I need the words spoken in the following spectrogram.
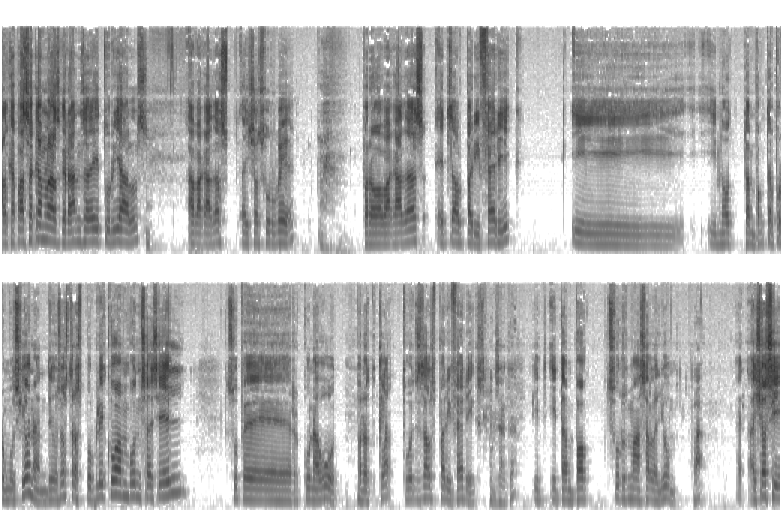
El que passa que amb les grans editorials a vegades això surt bé, però a vegades ets el perifèric i, i no, tampoc te promocionen. Dius, ostres, publico amb un segell super conegut, però clar, tu ets dels perifèrics. Exacte. I, i tampoc surts massa a la llum. Clar. Eh, això sí,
